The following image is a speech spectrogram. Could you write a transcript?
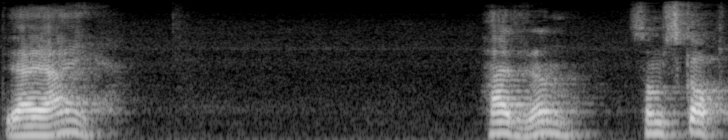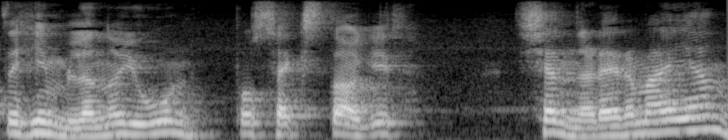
det er jeg. Herren som skapte himmelen og jorden på seks dager. Kjenner dere meg igjen?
